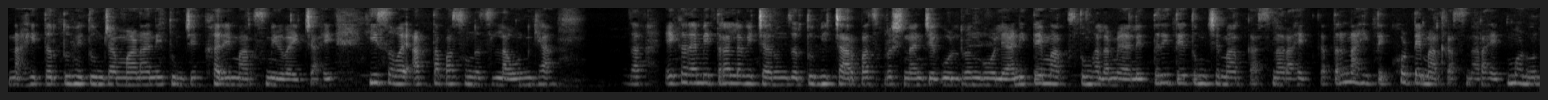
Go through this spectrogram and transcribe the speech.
नाही. तर तुम्ही तुमच्या मनाने तुमचे खरे मार्क्स मिळवायचे आहे. ही सवय आत्तापासूनच लावून घ्या. जा. एखाद्या मित्राला विचारून जर तुम्ही चार पाच प्रश्नांचे गोल रंगवले आणि ते मार्क्स तुम्हाला मिळाले तरी ते तुमचे मार्क असणार आहेत का? तर नाही ते खोटे मार्क असणार आहेत. म्हणून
